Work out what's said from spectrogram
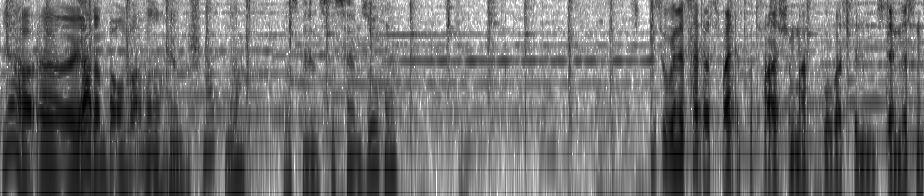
Ja, äh, ja, dann bauen wir einfach noch hier ein bisschen ab, ne? Lass mir den System suchen. Wir suchen jetzt halt das zweite Portal schon mal, wo wir es hinstellen müssen.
